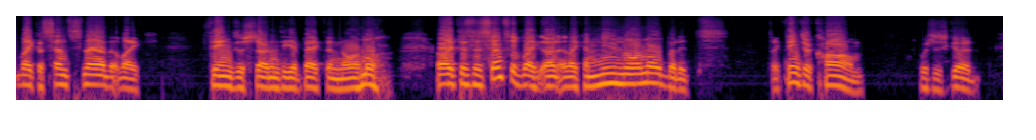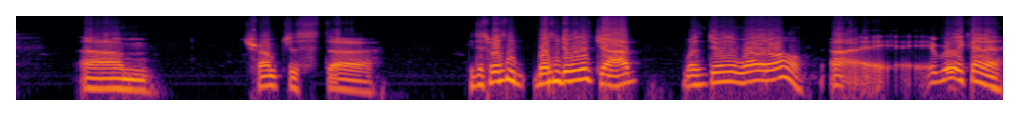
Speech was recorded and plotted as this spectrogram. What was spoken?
like a sense now that like things are starting to get back to normal, or like there's a sense of like a, like a new normal, but it's it's like things are calm, which is good. Um, Trump just uh, he just wasn't wasn't doing his job, wasn't doing it well at all. Uh, it really kind of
